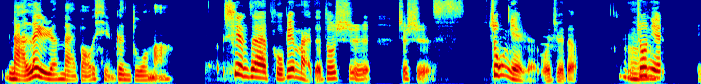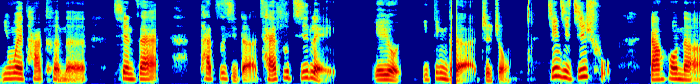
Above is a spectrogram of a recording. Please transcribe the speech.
哪类人买保险更多吗？现在普遍买的都是就是中年人，我觉得中年，因为他可能现在他自己的财富积累也有一定的这种经济基础，然后呢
